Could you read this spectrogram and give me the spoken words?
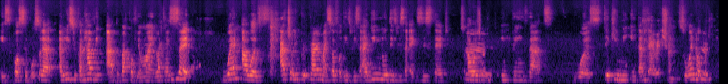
is possible, so that at least you can have it at the back of your mind. Like I said, when I was actually preparing myself for this visa, I didn't know this visa existed. So I was Mm. doing things that was taking me in that direction. So when the Mhm. opportunity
